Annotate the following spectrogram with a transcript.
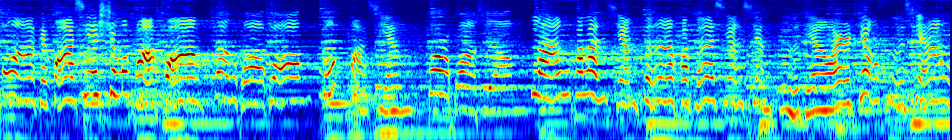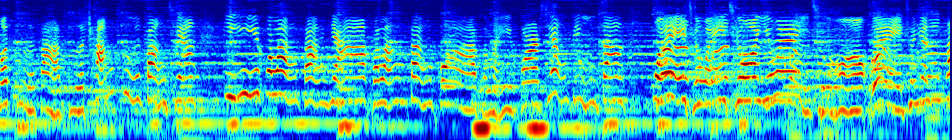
花开花谢什么花黄？兰花黄，朵花香，朵花香。兰花兰香，百花百香，相思调儿调思香。我自打自唱自放腔，一花郎当呀花郎当，花子梅花香叮当。为求为求一为求，为求人大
